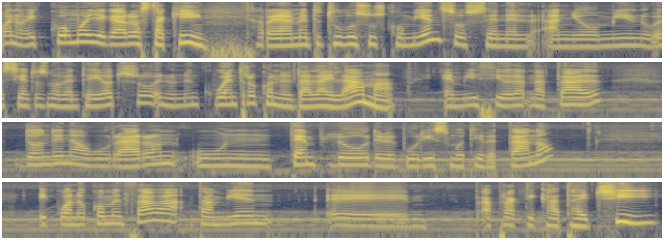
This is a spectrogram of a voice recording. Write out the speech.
Bueno, ¿y cómo llegaron hasta aquí? Realmente tuvo sus comienzos en el año 1998 en un encuentro con el Dalai Lama en mi ciudad natal, donde inauguraron un templo del budismo tibetano. Y cuando comenzaba también eh, a practicar tai chi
